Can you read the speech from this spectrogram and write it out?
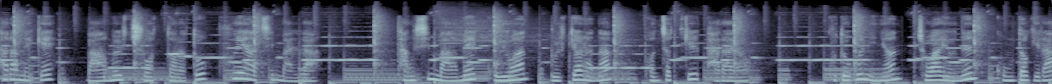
사람에게 마음을 주었더라도 후회하지 말라. 당신 마음에 고요한 물결 하나 번졌길 바라요. 구독은 인연, 좋아요는 공덕이라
